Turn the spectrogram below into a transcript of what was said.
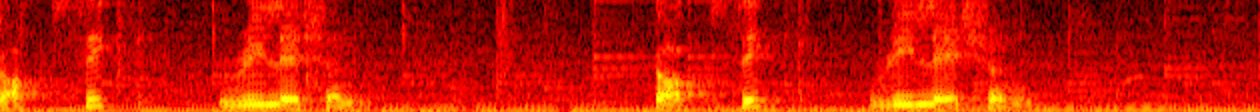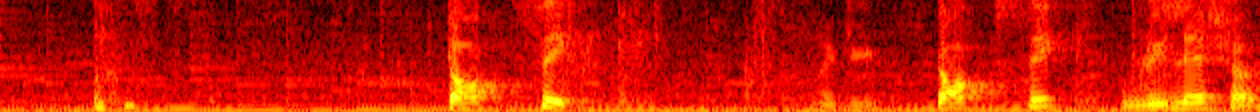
Toxic relation toxic relation toxic toxic relation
